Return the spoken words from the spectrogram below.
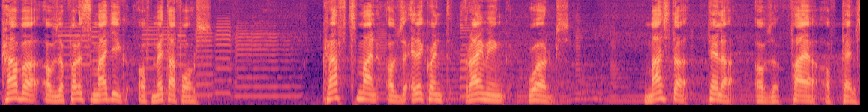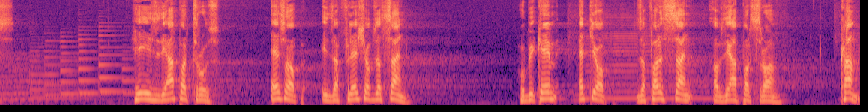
cover of the first magic of metaphors, craftsman of the eloquent rhyming words, master teller of the fire of tales. He is the upper truth. Aesop is the flesh of the sun, who became Ethiop, the first son of the upper throne. Come.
